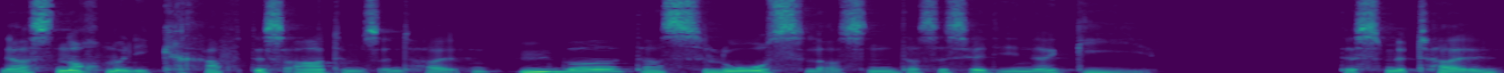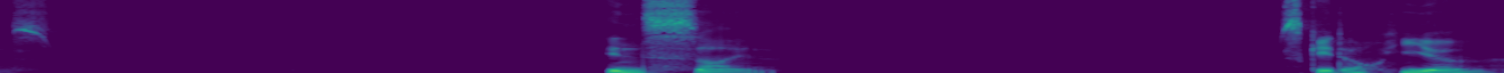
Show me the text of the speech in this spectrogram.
Da ist nochmal die Kraft des Atems enthalten. Über das Loslassen, das ist ja die Energie des Metalls. ins Sein. Es geht auch hier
